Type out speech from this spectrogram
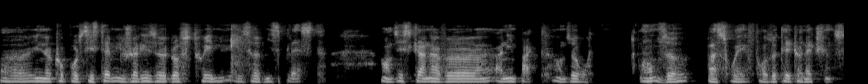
Uh, in a coupled system, usually the Gulf Stream is misplaced. And this can have an impact on the on the pathway for the teleconnections.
